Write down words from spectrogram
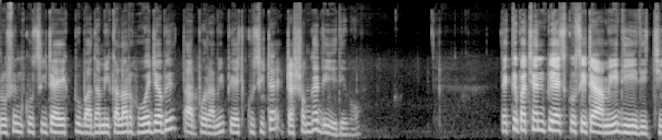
রসুন কুচিটা একটু বাদামি কালার হয়ে যাবে, তারপর আমি পেঁয়াজ কুচিটা এটার সঙ্গে দিয়ে দেব। দেখতে পাচ্ছেন পেঁয়াজ কুচিটা আমি দিয়ে দিচ্ছি।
